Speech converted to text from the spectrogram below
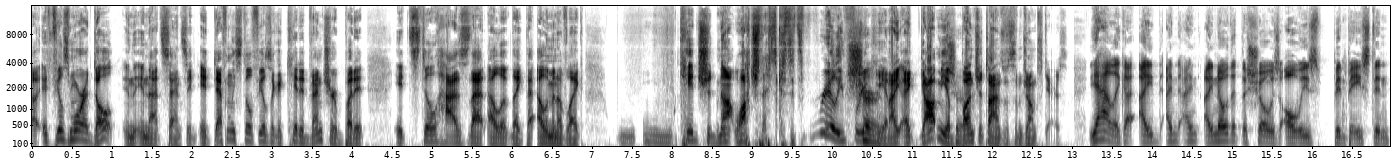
uh, it feels more adult in in that sense. It, it definitely still feels like a kid adventure, but it it still has that ele- like the element of like kids should not watch this because it's really freaky, Sure. and I, I got me a Sure. bunch of times with some jump scares. Yeah, like I, I, I, I know that the show has always been based in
